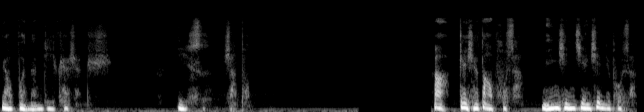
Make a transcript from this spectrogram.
要不能离开善知识，意思相同。啊，这些大菩萨，明心见性的菩萨，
